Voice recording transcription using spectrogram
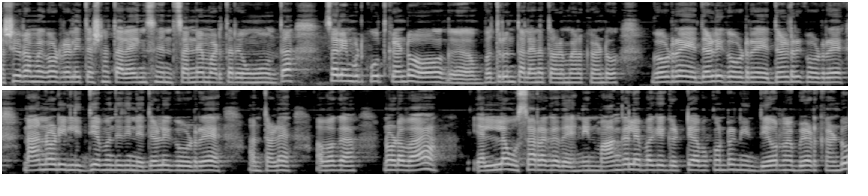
ಶಿವರಾಮೇಗೌಡ್ರು ಹೇಳಿದ ತಕ್ಷಣ ತಲೆ ಹಿಂಗೆ ಸನ್- ಸನ್ನೆ ಮಾಡ್ತಾರೆ, ಹ್ಞೂ ಅಂತ. ಸರಿ ಅಂದ್ಬಿಟ್ಟು ಕೂತ್ಕೊಂಡು ಭದ್ರನ ತಲೆನ ತೊಡೆ ಮೇಲೆ ಹಾಕೊಂಡು ಗೌಡ್ರೆ ಎದ್ದಳ್ಳಿ ಗೌಡ್ರೆ, ಎದ್ದಳ್ರಿ ಗೌಡ್ರೆ, ನಾನು ನೋಡಿ ಇಲ್ಲಿ ಇದ್ದೇ ಬಂದಿದ್ದೀನಿ ಎದ್ದಳ್ಳಿ ಗೌಡ್ರೆ ಅಂತಾಳೆ. ಅವಾಗ ನೋಡವ ಎಲ್ಲ ಹುಷಾರಾಗದೆ, ನೀನು ಮಾಂಗಲ್ಯ ಬಗ್ಗೆ ಗಟ್ಟಿ ಆಗ್ಬೇಕು ಅಂದ್ರೆ ನೀನು ದೇವ್ರನ್ನ ಬೇಡ್ಕೊಂಡು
